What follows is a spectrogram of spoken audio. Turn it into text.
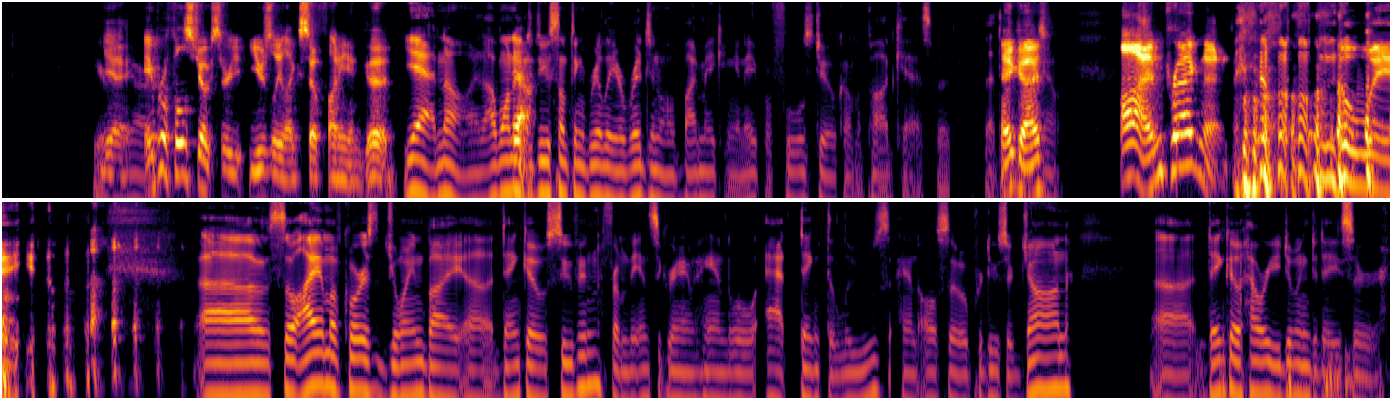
here we yeah, are. April Fool's jokes are usually like so funny and good. Yeah, no, I- wanted Yeah. to do something really original by making an April Fool's joke on the podcast, but that Hey, guys. out. I'm pregnant. no way. uh, so I am, of course, joined by uh, Danko Suvin from the Instagram handle at DankDeleuze and also producer John. Uh, Danko, how are you doing today, sir?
